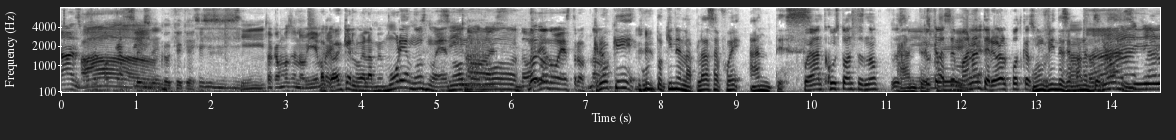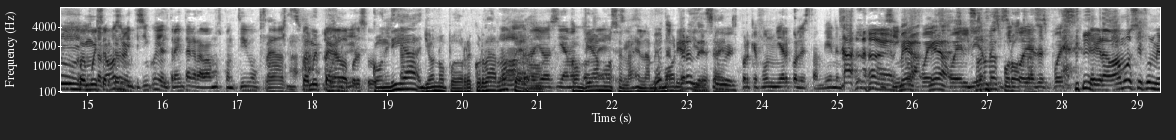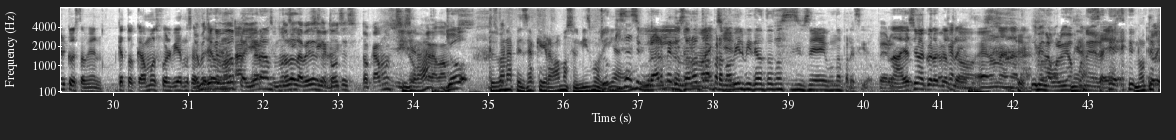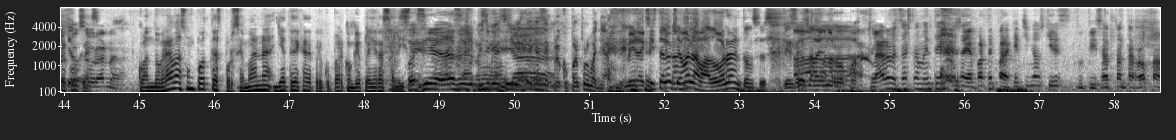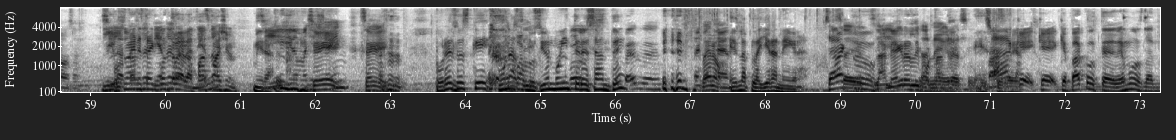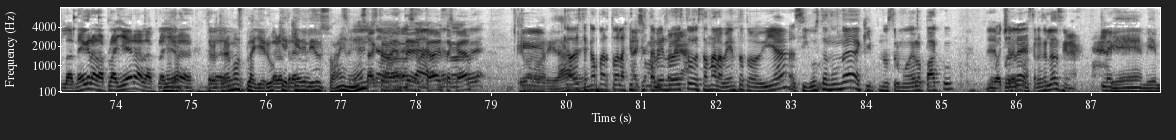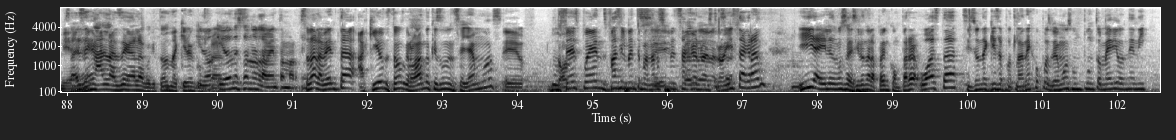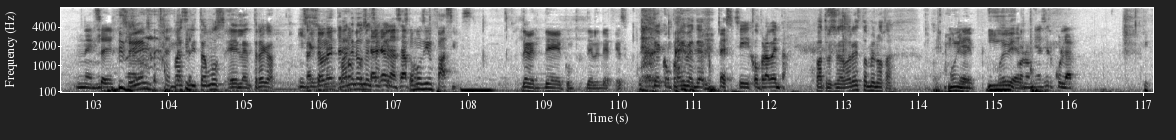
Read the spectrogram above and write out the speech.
Ah, después Ah, del podcast, sí. Sí, sí, sí, sí. Sí. Tocamos en noviembre. vean que lo de la memoria no es nuestro. Sí, no, no, no, no. es- No, no, es no. nuestro. No. Creo que un toquín en la plaza fue antes. Fue an- justo antes, ¿no? Antes, Creo que la semana anterior al podcast. un fue. fin de semana Ah, anterior. Ah, Sí, claro. fue muy Tocamos cercano. el 25 y el 30 grabamos contigo. Ah, fue muy pegado por eso. Con día yo no puedo recordarlo, No, pero pero yo sí ya me confiamos acordé, en la, en la ¿Cómo te memoria acuerdas aquí de eso? Porque fue un miércoles también. el 25 Mira, fue, el viernes y por cinco días después. Que grabamos sí fue un miércoles también. Que tocamos fue el viernes Yo me anterior. tengo ¿no? una playera, Ah, no la lavé desde sí, entonces. Tocamos y ¿Sí será? grabamos. Yo, Entonces van a pensar que grabamos el mismo yo día. quise ¿eh? asegurarme de usar no otra, pero no manches. vi el video, entonces no sé si usé una parecida. Pero. No, yo sí me acuerdo que que no, era una naranja. Y me la volví a Mira, poner. No te Yo- yo- preocupes. asegurar nada. Cuando grabas un podcast por semana, ya te deja de preocupar con qué playera saliste. Pues sí, ¿verdad? Sí. Pues sí que sí, Ya. te dejas de preocupar por bañar. Mira, existe lo que se llama lavadora, entonces. ¿Qué es Todos eso? la misma ropa. Ah, Claro, exactamente. O sea, y aparte, ¿para qué chingados quieres utilizar tanta ropa? O sea, la Volkswagen estás está en contra de la fast fashion. Mira, Sí, no Sí, sí. por eso es que una solución muy interesante Depende. Bueno, es la playera negra. Exacto. Sí. la negra es lo La importante. negra, sí. Es Ah, que, que, que Paco, te demos la, la negra, la playera, la playera. Pero traemos playeruki aquí de Little Swine, ¿eh? Exactamente, esa- cabe destacar. Qué que barbaridad. Cabe ¿eh? destacar para toda la gente que está viendo esto, están a la venta todavía. Si gustan una, aquí nuestro modelo Paco. Eh, Guáchale. pueden mostrárselas, mira. Le- Bien, bien, O bien. sea, es de ¿eh? gala, es de gala, porque todos la quieren ¿Y, dó- comprar. y dónde están a la venta, Martín? Están a la venta aquí donde estamos grabando, que es donde ensayamos. Eh, ustedes pueden fácilmente mandarnos Sí, un mensaje a pueden nuestro Instagram y ahí les vamos a decir dónde la pueden comprar. O hasta, si son de aquí de Zapotlanejo, pues vemos un punto medio, neni. Neni. Sí. Sí, facilitamos eh, la entrega. Y si son de Tepa, Mándenos pues mensaje. la. Somos bien fáciles de, ven- de comp- de vender eso. De comprar y vender. Sí, compra-venta. Patrocinadores, tomen nota. Muy bien. Y muy bien. Economía circular.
